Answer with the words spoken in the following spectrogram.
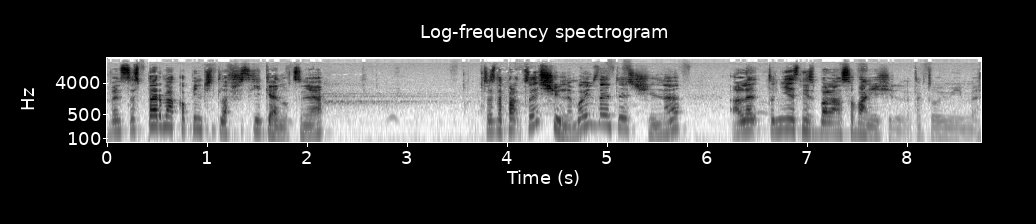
więc to jest perma kopnięcie dla wszystkich genów, co nie? To jest naprawdę, to jest silne, moim zdaniem to jest silne, ale to nie jest niezbalansowanie silne, tak to ujmijmy.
